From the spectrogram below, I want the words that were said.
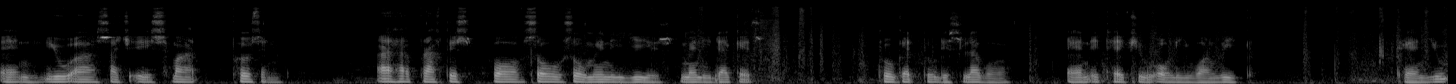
and you are such a smart person. I have practiced for so so many years, many decades to get to this level, and it takes you only one week. Can you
